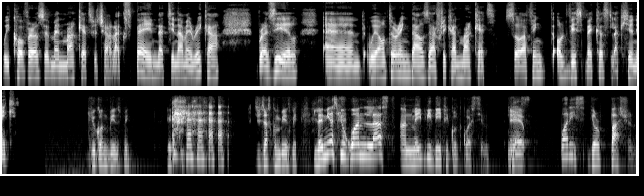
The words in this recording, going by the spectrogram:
We cover the main markets which are like spain latin america brazil and we're entering now the african markets. So i think all this makes us like unique. You convince me You just convinced me. Let me ask you one last and maybe difficult question. Uh, yes. Uh, what is your passion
